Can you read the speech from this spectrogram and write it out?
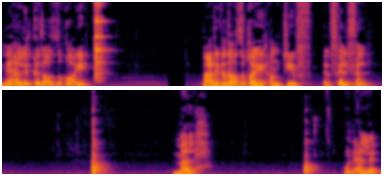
نقلب كده أصدقائي. بعد كده أصدقائي هنضيف فلفل ملح ونقلب.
